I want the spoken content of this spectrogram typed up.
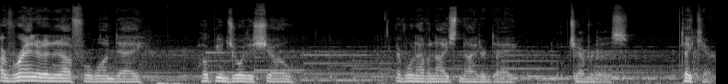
I've ranted enough for one day. Hope you enjoy the show. Everyone have a nice night or day, whichever it is. Take care.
